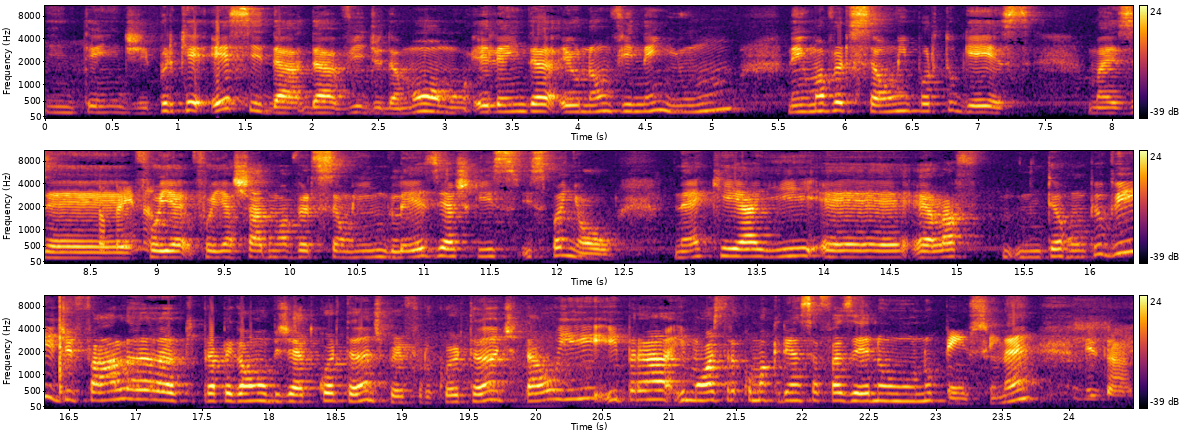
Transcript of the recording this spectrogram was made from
Entendi. Porque esse da, da vídeo da Momo, ele ainda eu não vi nenhum, nenhuma versão em português. Mas é, foi, foi achada uma versão em inglês e acho que espanhol, né? Que aí é, ela interrompe o vídeo e fala que para pegar um objeto cortante, perfuro cortante e tal, e, e, pra, e mostra como a criança fazer no, no pulso, né? Exato.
